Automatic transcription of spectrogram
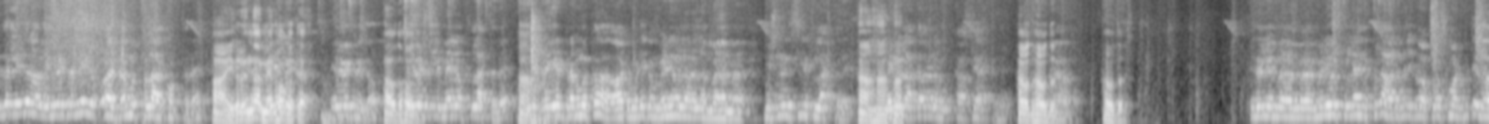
ಇದರಿಂದ ನಾವು ಎಲಿವೇಟರ್ ಅಲ್ಲಿ ಡ್ರಮ್ ಫುಲ್ ಹಾಕಿ ಹೋಗ್ತದೆ ಹಾಂ ಇದರಿಂದ ಮೇಲೆ ಹೋಗುತ್ತೆ. ಎಲಿವೇಟರ್ ಇದು. ಹೌದು ಹೌದು. ಎಲಿವೇಟರ್ ಇಲ್ಲಿ ಮೇಲೆ ಫುಲ್ ಆಗ್ತದೆ ಡ್ರೈಯರ್ ಡ್ರಮ್ ಆಟೋಮೆಟಿಕ್ ಮೆನ್ಯುವಲ್ ಅಲ್ಲ ಮಿಷನರೀಸ್ ಫುಲ್ ಆಗ್ತದೆ ಹಾ, ಹಾ, ಮೆನ್ಯುವಲ್ ಹಾಕಿದ್ರೆ ನಮ್ಗೆ ಕಾಸ್ಟ್ಲಿ ಆಗ್ತದೆ. ಹೌದು ಹೌದು. ಹೌದು. ಇದರಲ್ಲಿ ಮೆನ್ಯುವಲ್ ಫುಲ್ ಕೂಡ ಆಟೋಮೆಟಿಕ್ ಕ್ಲೋಸ್ ಮಾಡಿಬಿಟ್ಟು ಇದು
